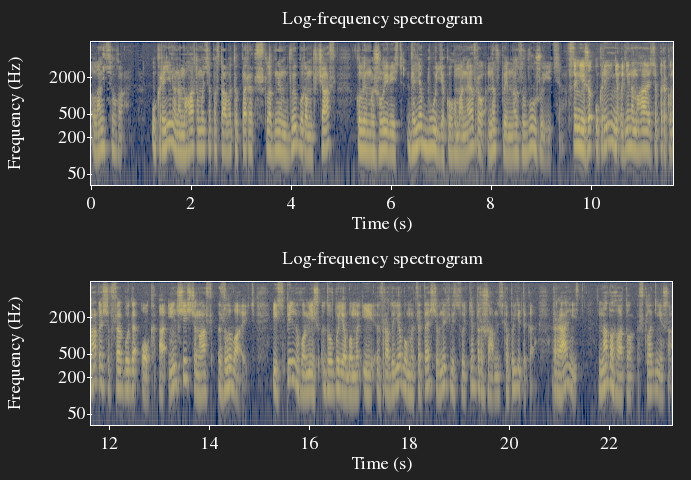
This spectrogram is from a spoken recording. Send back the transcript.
ланцюга. Україна намагатиметься поставити перед складним вибором в час, коли можливість для будь-якого маневру невпинно звужується. В самій же Україні одні намагаються переконати, що все буде ок, а інші, що нас зливають. І спільного між довбойобами і зрадойобами це те, що в них відсутня державницька політика. Реальність набагато складніша.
